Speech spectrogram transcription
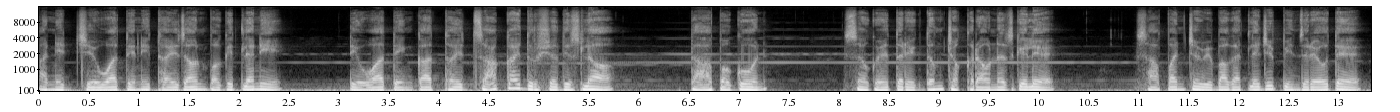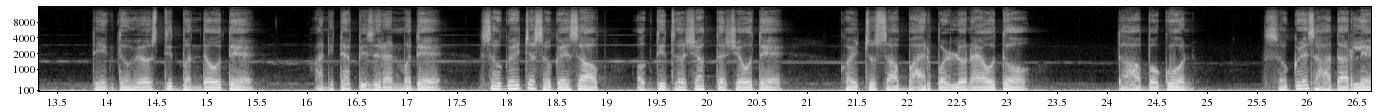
आणि जेव्हा त्यांनी थंय जाऊन बघितल्याने तेव्हा तेंका थंय जा काय दृश्य दिसलं ता बघून सगळे तर एकदम चक्रावूनच गेले. सापांच्या विभागातले जे पिंजरे होते ते एकदम व्यवस्थित बंद होते आणि त्या पिंजऱ्यांमध्ये सगळेच्या सगळे साप अगदी जशाक तसे होते. खयचो साप बाहेर पडलो नाही होतो. हा बघून सगळेच हादारले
